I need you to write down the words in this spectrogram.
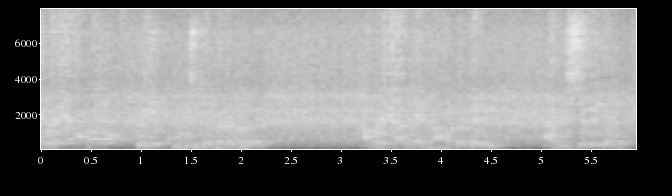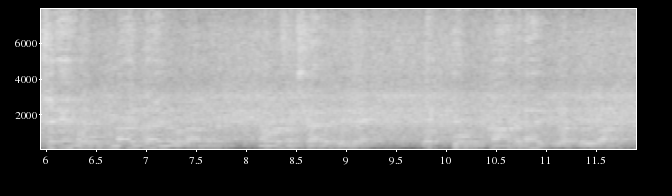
എവിടെയാണോ സ്ത്രീ പൂജിക്കപ്പെടുന്നത് അവിടെയാണ് യഥാർത്ഥത്തിൽ ഐശ്വര്യവും ക്ഷേമവും ഉണ്ടാകുക എന്നുള്ളതാണ് നമ്മുടെ സംസ്കാരത്തിന്റെ ഏറ്റവും കാതലായിട്ടുള്ള ഒരു ഭാഗം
